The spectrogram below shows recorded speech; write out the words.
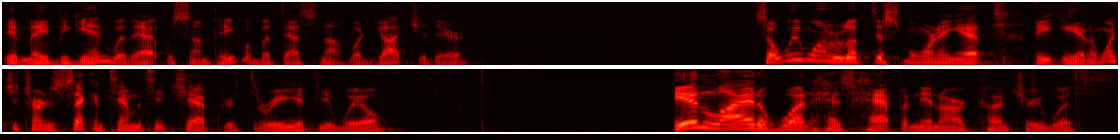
It may begin with that with some people, but that's not what got you there. So we want to look this morning at the end. I want you to turn to 2 Timothy chapter 3, if you will in light of what has happened in our country with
